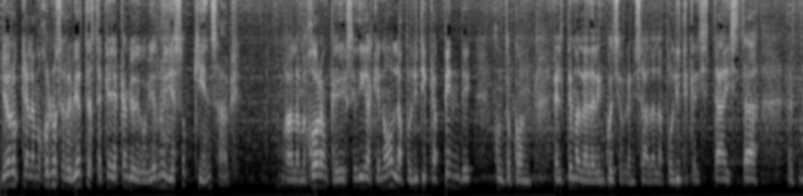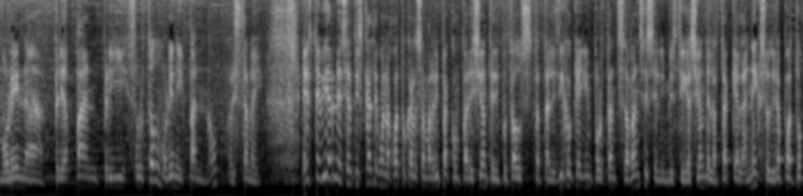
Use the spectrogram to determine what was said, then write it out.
Yo creo que a lo mejor no se revierte hasta que haya cambio de gobierno y eso quién sabe. A lo mejor, aunque se diga que no, la política pende junto con el tema de la delincuencia organizada. La política está, está Morena, PAN, PRI, sobre todo Morena y PAN, ¿no? Están ahí. Este viernes el fiscal de Guanajuato, Carlos Amarripa, compareció ante diputados estatales. Dijo que hay importantes avances en la investigación del ataque al anexo de Irapuato.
